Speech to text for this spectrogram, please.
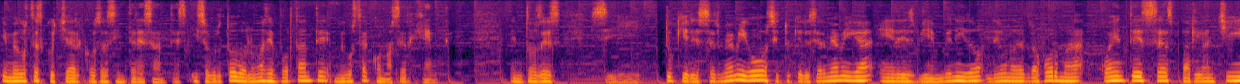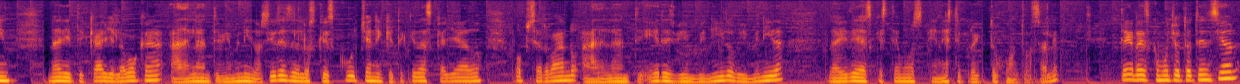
y me gusta escuchar cosas interesantes y sobre todo lo más importante, me gusta conocer gente. Entonces, si tú quieres ser mi amigo, si tú quieres ser mi amiga, eres bienvenido de una u otra forma. Cuentes, seas parlanchín, nadie te calle la boca, adelante, bienvenido. Si eres de los que escuchan y que te quedas callado observando, adelante, eres bienvenido, bienvenida. La idea es que estemos en este proyecto juntos, ¿sale? Te agradezco mucho tu atención,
